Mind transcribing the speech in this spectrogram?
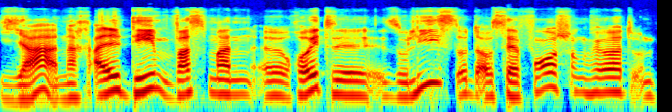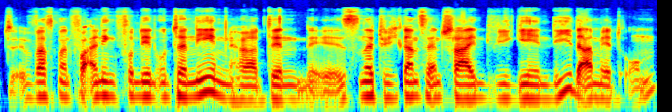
Ja, nach all dem, was man äh, heute so liest und aus der Forschung hört und was man vor allen Dingen von den Unternehmen hört, denn es ist natürlich ganz entscheidend, wie gehen die damit um,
